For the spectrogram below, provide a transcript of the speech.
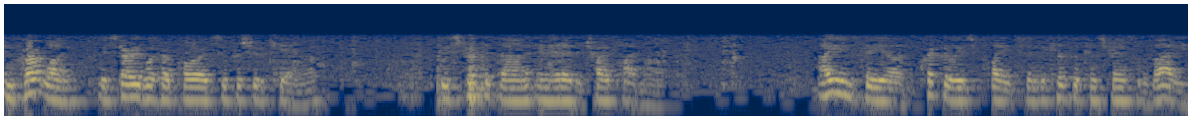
In part one, we started with our Polaroid Super Shooter camera. We stripped it down and added a tripod mount. I use the uh, quick release plates, and because of the constraints of the body,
